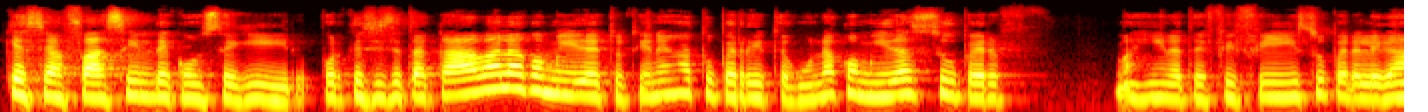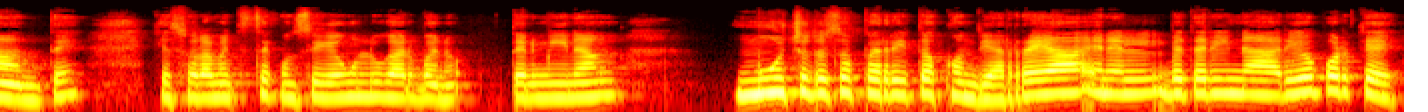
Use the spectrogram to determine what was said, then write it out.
que sea fácil de conseguir. Porque si se te acaba la comida y tú tienes a tu perrito en una comida súper, imagínate, fifi, súper elegante, que solamente se consigue en un lugar, bueno, terminan muchos de esos perritos con diarrea en el veterinario porque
